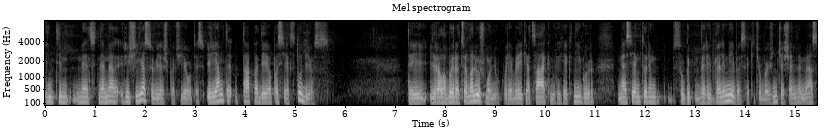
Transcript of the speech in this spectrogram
intimesnėme ryšyje su viešpačiu jautėsi. Ir jam tą padėjo pasiekti studijos. Tai yra labai racionalių žmonių, kuriems reikia atsakymų, reikia knygų ir mes jiem turim sudaryti galimybę, sakyčiau, bažnyčia šiandien mes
